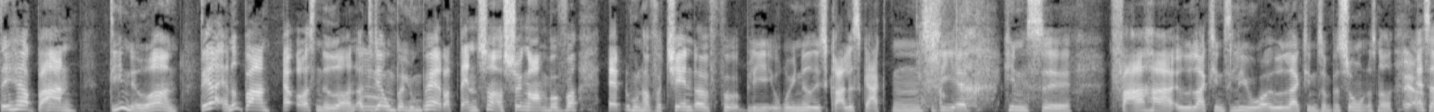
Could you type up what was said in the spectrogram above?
det her barn. De er nederen. Det her andet barn er også nederen. Og mm. de der Oompa Loompa, der danser og synger om, hvorfor at hun har fortjent at få, blive rynet i skraldeskakten, fordi at hendes øh, far har ødelagt hendes liv og ødelagt hende som person og sådan noget. Ja. Altså,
